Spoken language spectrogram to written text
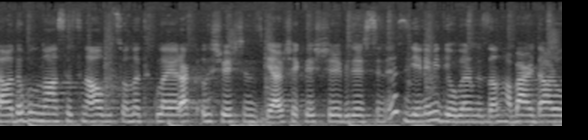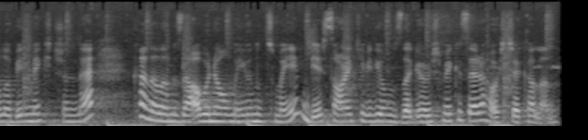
sağda bulunan satın al butonuna tıklayarak alışverişinizi gerçekleştirebilirsiniz. Yeni videolarımızdan haberdar olabilmek için de kanalımıza abone olmayı unutmayın. Bir sonraki videomuzda görüşmek üzere, hoşçakalın.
